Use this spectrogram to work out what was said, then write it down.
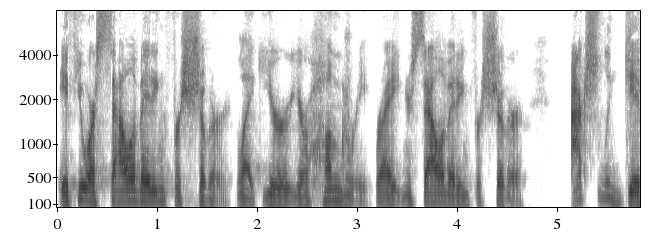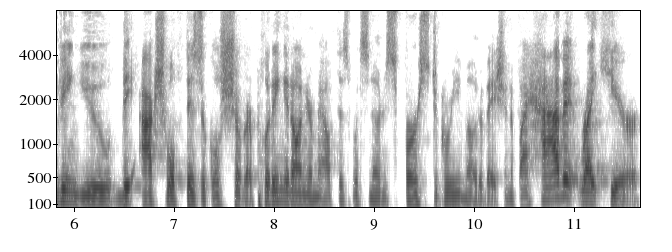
if you are salivating for sugar, like you're you're hungry, right? And you're salivating for sugar, actually giving you the actual physical sugar, putting it on your mouth is what's known as first degree motivation. If I have it right here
